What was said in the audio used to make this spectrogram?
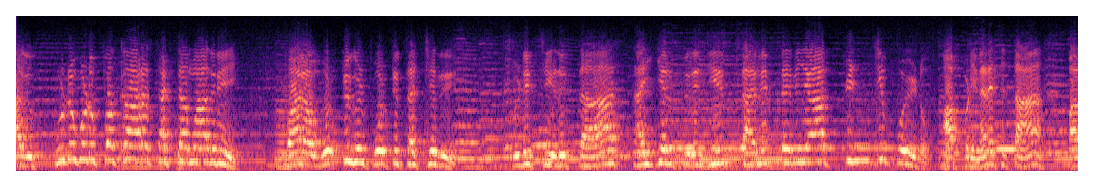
அது குடுகுடுப்பக்கார சட்டம் மாதிரி. பல ஒட்டுகள் போட்டு தச்சது. பிடிச்சு எடுத்தா தையல் பிரிஞ்சு தனித்தனியா பிஞ்சு போயிடும். அப்படி நினைச்சுதான் பல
